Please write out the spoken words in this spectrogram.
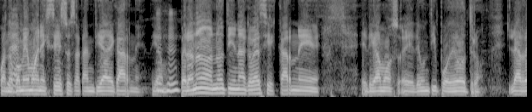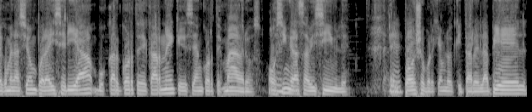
cuando comemos en exceso esa cantidad de carne, digamos. Pero no, no tiene nada que ver si es carne, eh, digamos, eh, de un tipo o de otro. La recomendación por ahí sería buscar cortes de carne que sean cortes magros o sin grasa visible. El pollo, por ejemplo, quitarle la piel,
